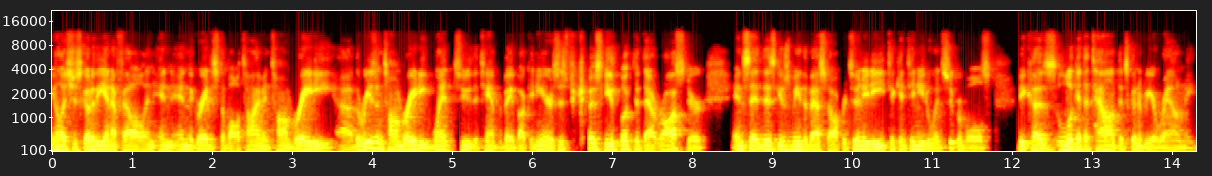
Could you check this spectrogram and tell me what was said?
you know, let's just go to the NFL and, and, and the greatest of all time and Tom Brady. Uh, the reason Tom Brady went to the Tampa Bay Buccaneers is because he looked at that roster and said, This gives me the best opportunity to continue to win Super Bowls because look at the talent that's going to be around me.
